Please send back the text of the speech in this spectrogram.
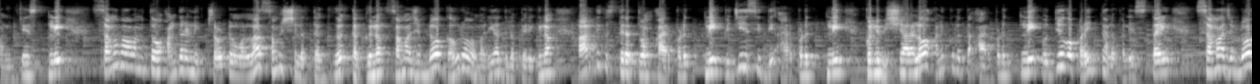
పనిచేస్తుంది. సమభావనతో అందరినీ చూడటం వల్ల సమస్యలు తగ్గు తగ్గున. సమాజంలో గౌరవ మర్యాదలు పెరిగిన ఆర్థిక స్థిరత్వం ఏర్పడుతుంది. విజయసిద్ధి ఏర్పడుతుంది. కొన్ని విషయాలలో అనుకూలత ఏర్పడుతుంది. ఉద్యోగ ప్రయత్నాలు ఫలిస్తాయి. సమాజంలో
